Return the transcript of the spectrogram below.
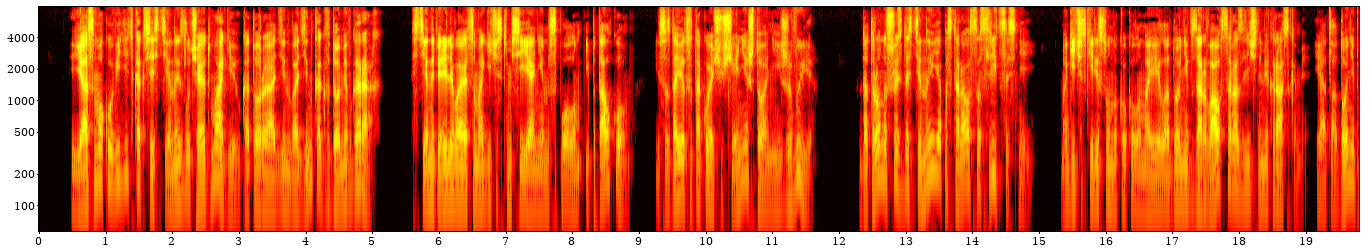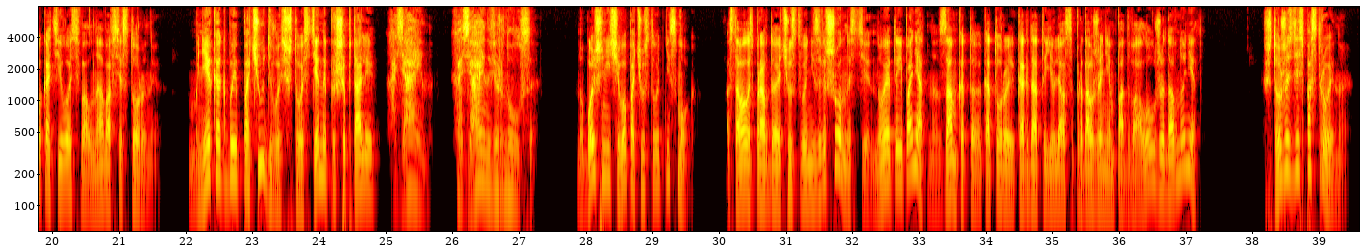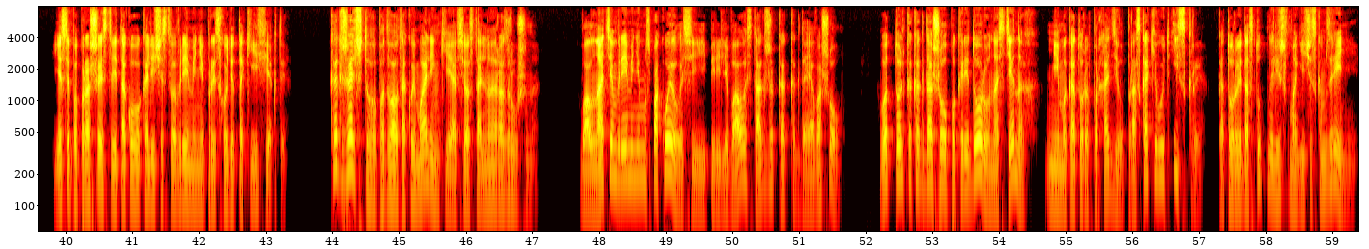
Я смог увидеть, как все стены излучают магию, которая один в один, как в доме в горах. Стены переливаются магическим сиянием с полом и потолком, и создается такое ощущение, что они живые. Дотронувшись до стены, я постарался слиться с ней. Магический рисунок около моей ладони взорвался различными красками, и от ладони покатилась волна во все стороны. Мне как бы почудилось, что стены прошептали «Хозяин! Хозяин вернулся!» Но больше ничего почувствовать не смог. Оставалось, правда, чувство незавершенности, но это и понятно. Замка-то, который когда-то являлся продолжением подвала, уже давно нет. Что же здесь построено? если по прошествии такого количества времени происходят такие эффекты. Как жаль, что подвал такой маленький, а все остальное разрушено. Волна тем временем успокоилась и переливалась так же, как когда я вошел. Вот только когда шел по коридору, на стенах, мимо которых проходил, проскакивают искры, которые доступны лишь в магическом зрении.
